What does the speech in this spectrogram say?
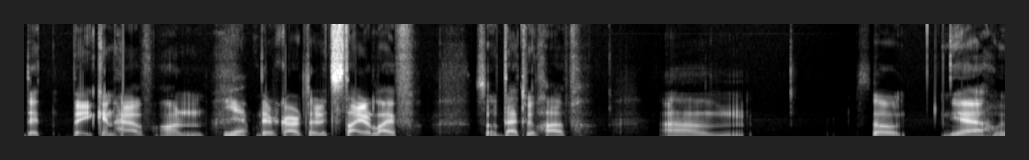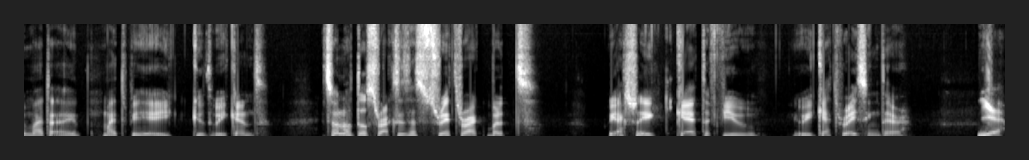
that they can have on Yeah. their car that it's tire life so that will help um so yeah we might it might be a good weekend. It's one of those tracks. It's a street track but we actually get a few we get racing there. Yeah.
